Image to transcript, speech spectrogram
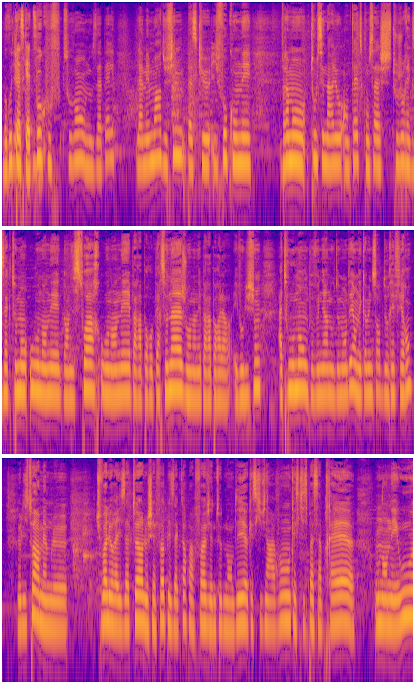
beaucoup de casquettes. Beaucoup. Souvent, on nous appelle la mémoire du film parce que il faut qu'on ait vraiment tout le scénario en tête, qu'on sache toujours exactement où on en est dans l'histoire, où on en est par rapport aux personnages, où on en est par rapport à leur évolution. À tout moment, on peut venir nous demander. On est comme une sorte de référent de l'histoire, même le tu vois, le réalisateur, le chef-op, les acteurs parfois viennent te demander euh, qu'est-ce qui vient avant, qu'est-ce qui se passe après, euh, on en est où.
